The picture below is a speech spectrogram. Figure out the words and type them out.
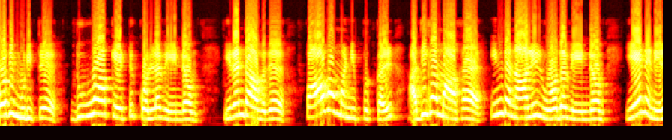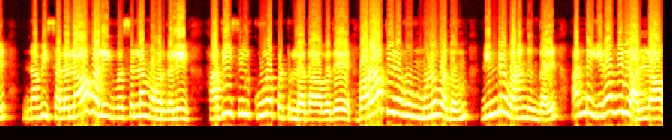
ஓதி முடித்து துவா கேட்டு கொள்ள வேண்டும். இரண்டாவது பாவ மன்னிப்புகள் அதிகமாக இந்த நாளில் ஓத வேண்டும். ஏனெனில் நபி சலலாஹ் அலி வசல்லம் அவர்களின் ஹதீஸில் கூறப்பட்டுள்ளதாவது பராத்திரவு முழுவதும் நின்று வணங்குங்கள். அந்த இரவில் அல்லாஹ்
